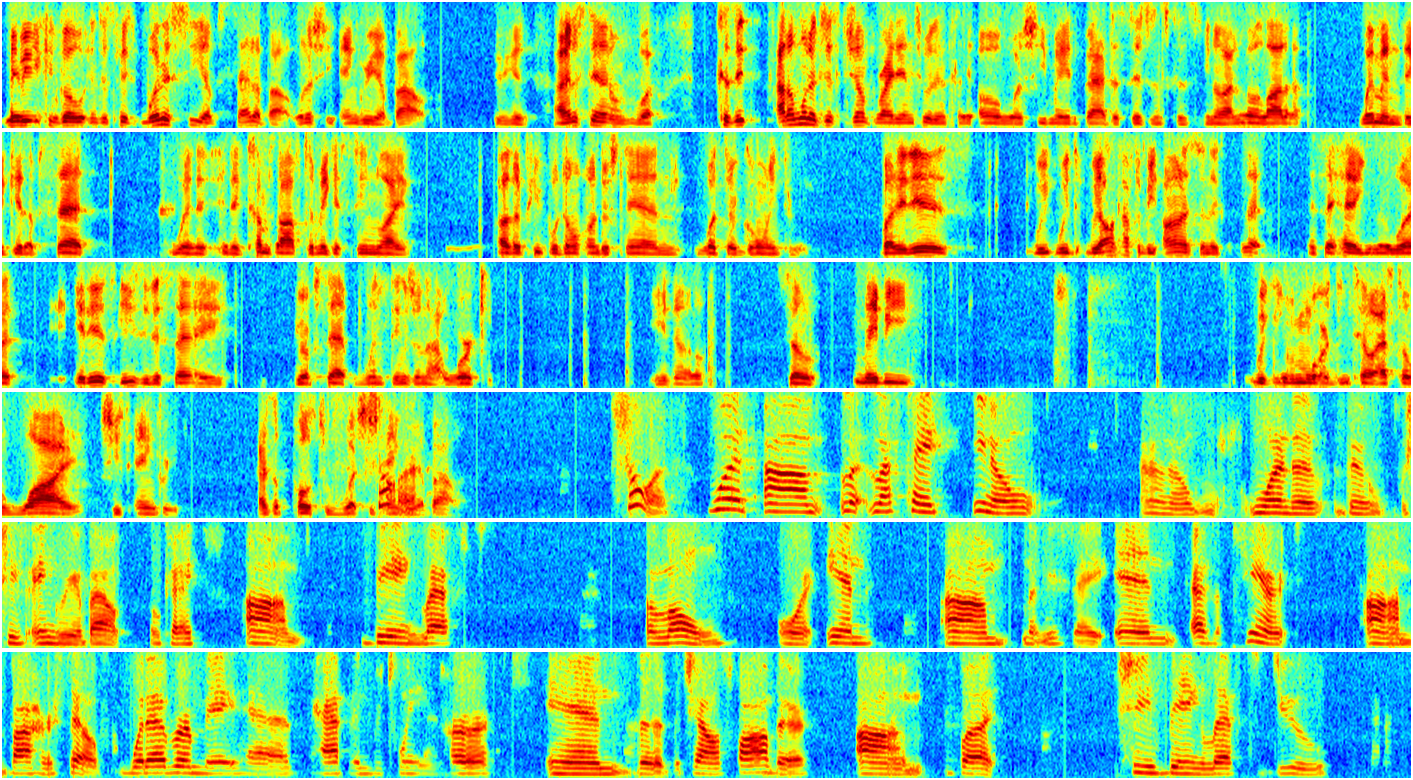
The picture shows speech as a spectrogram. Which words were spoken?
maybe you can go into space. What is she upset about? What is she angry about? Can, I understand what because it. I don't want to just jump right into it and say, oh, well, she made bad decisions. Because you know, I know a lot of women that get upset when it, and it comes off to make it seem like other people don't understand what they're going through. But it is we we we all have to be honest and accept and say, hey, you know what? It is easy to say you're upset when things are not working. You know, so maybe we can give more detail as to why she's angry, as opposed to what she's sure. angry about. Sure. What um let, let's take you know I don't know one of the the she's angry about okay um being left alone or in um let me say in as a parent um by herself. Whatever may have happened between her and the the child's father um but she's being left to do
